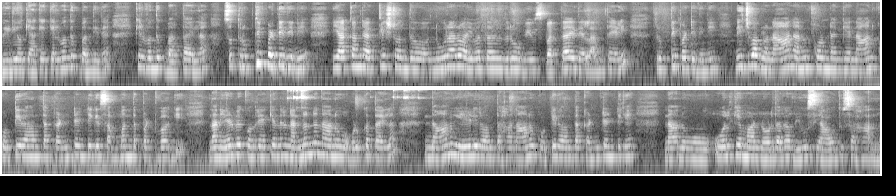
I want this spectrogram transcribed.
ವಿಡಿಯೋಕ್ಕೆ ಯಾಕೆ? ಕೆಲವೊಂದಕ್ಕೆ ಬಂದಿದೆ. ಕೆಲವೊಂದಕ್ಕೆ ಬರ್ತಾ ಇಲ್ಲ. ಸೊ ತೃಪ್ತಿ ಪಟ್ಟಿದ್ದೀನಿ ಯಾಕಂದರೆ ಅಟ್ಲೀಸ್ಟ್ ಒಂದು ನೂರಾರು ಐವತ್ತಾದರೂ ವ್ಯೂಸ್ ಬರ್ತಾ ಇದೆಯಲ್ಲ ಅಂತ ಹೇಳಿ ತೃಪ್ತಿ ಪಟ್ಟಿದ್ದೀನಿ ನಿಜವಾಗ್ಲೂ ನಾನು ಅಂದ್ಕೊಂಡಂಗೆ ನಾನು ಕೊಟ್ಟಿರೋ ಅಂಥ ಕಂಟೆಂಟಿಗೆ ಸಂಬಂಧಪಟ್ಟವಾಗಿ ನಾನು ಹೇಳಬೇಕು ಅಂದರೆ ಯಾಕೆಂದರೆ ನನ್ನನ್ನು ನಾನು ಹೊಗಳ್ಕೊತಾ ಇಲ್ಲ. ನಾನು ಹೇಳಿರೋಂತಹ ನಾನು ಕೊಟ್ಟಿರೋ ಅಂಥ ಕಂಟೆಂಟ್ಗೆ ನಾನು ಹೋಲಿಕೆ ಮಾಡಿ ನೋಡಿದಾಗ ವ್ಯೂಸ್ ಯಾವುದು ಸಹ ಅಲ್ಲ.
